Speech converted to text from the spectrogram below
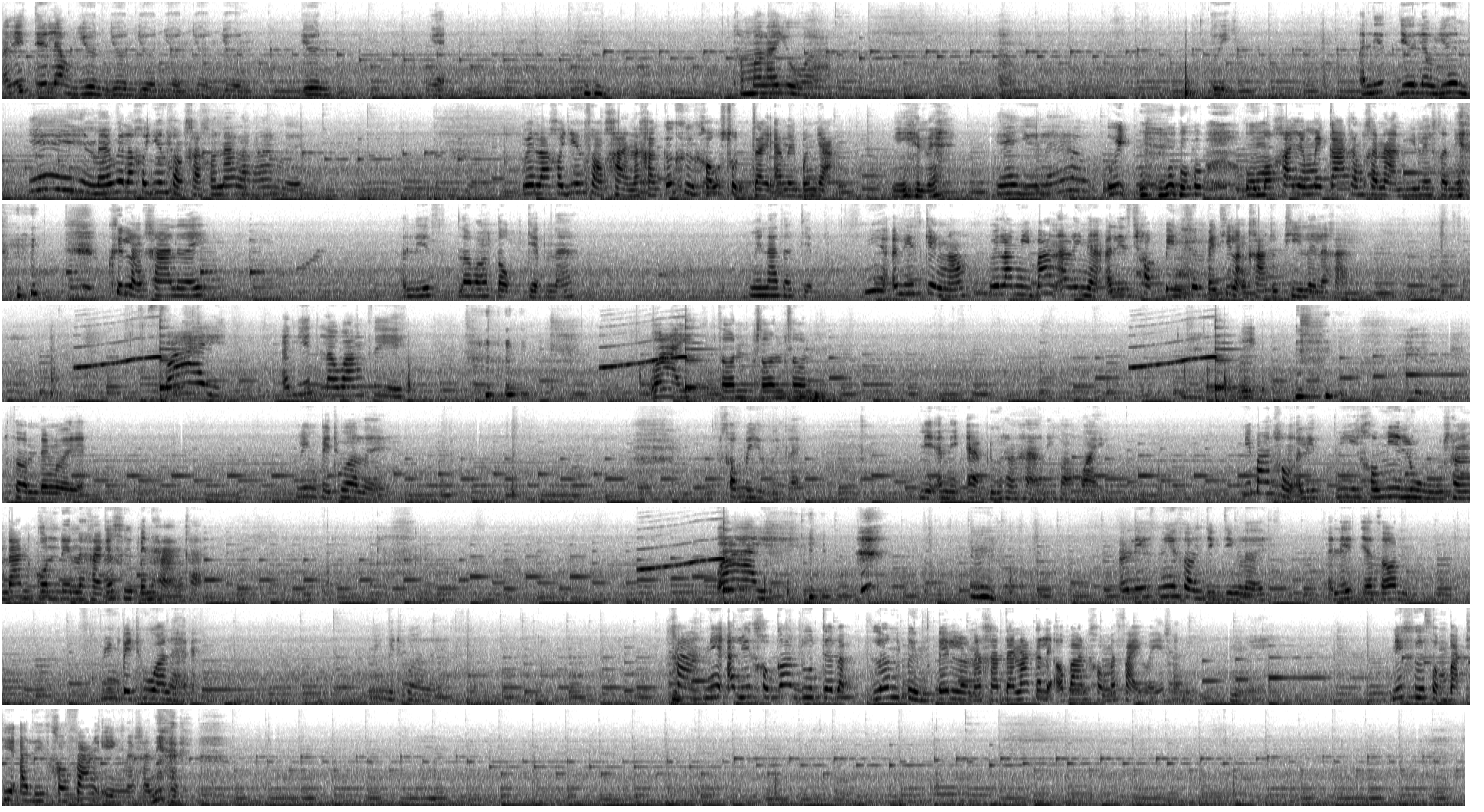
อลิสยืนแล้วยืนยืนยืนยืนยืนยืนยืนเงี้ยทำอะไรอยู่อะอุ้ยอลิสยืนเร็วยืนเย้เห็นไหมเวลาเขายืนสองขาเขาน่ารักมากเลย เวลาเขายื่นสองขานะคะ ก็คือเขาสนใจอะไรบางอย่าง นี่เห็นไหมเย้ยืนแล้ว อุ้ยโอ้โหมอค่ายังไม่กล้าทำขนาดนี้เลยค่ะเนี่ย ขึ้นหลังคาเลยอลิสระวังตกเจ็บนะ ไม่น่าจะเจ็บนี่อลิสเก่งเนาะเวลามีบ้านอะไรเนี่ยอลิสชอบปีนขึ้นไปที่หลังคาทุกทีเลยแหละค่ะว้ายอลิสระวังสิ ว้ายซนซนซนอุ๊ยซนจังเลยเนี่ยวิ่งไปทั่วเลย เข้าไปอยู่อีกแล้วนี่อันนี้แอบดูทางหางดีกว่าไวนี่บ้านของอลิสนี่เขามีรูทางด้านก้นด้วยนะคะ ก็คือเป็นหางค่ะ อืมอลิสนี่ซนจริง ๆ เลย อลิสอย่าซนวิ่งไปทั่วแหละ วิ่งไปทั่วเลย ค่ะ นี่อลิสเขาก็ดูจะแบบเริ่มตื่นเต้นแล้วนะคะ แต่น่าก็เลยเอาบ้านเขามาใส่ไว้ค่ะนี่นี่นี่คือสมบัติที่อลิสเขาสร้างเองนะคะเนี่ย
